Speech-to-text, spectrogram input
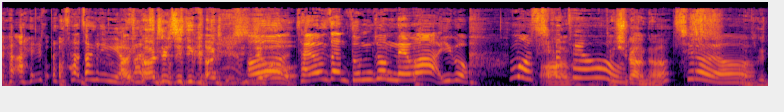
아, 일단 사장님이 아니. 아저씨니까 아저씨죠. 어, 자연산 돈 좀 내와. 이거. 어머, 아저씨 아, 같아요. 그 싫어하나? 싫어요. 어, 그,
